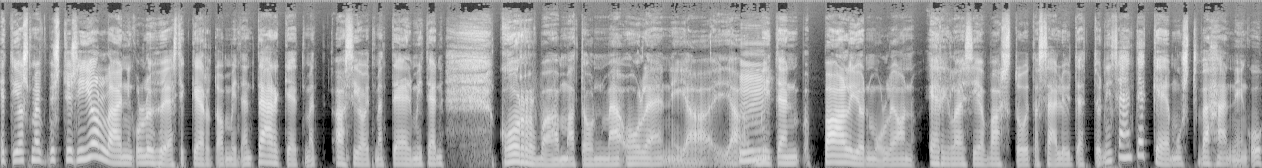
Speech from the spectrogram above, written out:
että jos mä pystyisin jollain niin kuin lyhyesti kertoa, miten tärkeät mä, asioita mä teen, miten korvaamaton mä olen ja, ja mm. miten paljon mulle on erilaisia vastuita sälytetty, niin sehän tekee musta vähän niin kuin,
